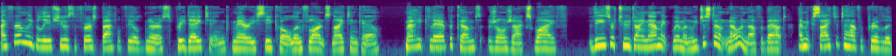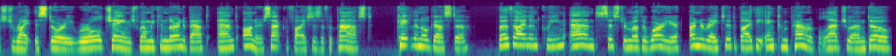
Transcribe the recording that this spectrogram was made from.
I firmly believe she was the first battlefield nurse, predating Mary Seacole and Florence Nightingale. Marie Claire becomes Jean Jacques' wife. These are two dynamic women we just don't know enough about. I'm excited to have a privilege to write this story. We're all changed when we can learn about and honor sacrifices of the past. Caitlin Augusta. Both Island Queen and Sister Mother Warrior are narrated by the incomparable Adjoa Andoh,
